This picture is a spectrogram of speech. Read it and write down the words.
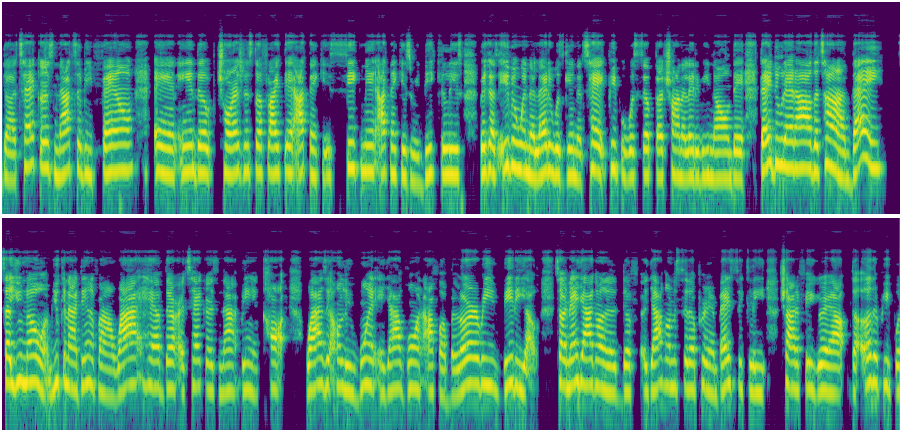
the attackers not to be found and end up charged and stuff like that, I think it's sickening. I think it's ridiculous because even when the lady was getting attacked, people was up there trying to let it be known that they do that all the time. They so you know them. You can identify them. Why have their attackers not being caught? Why is it only one and y'all going off a blurry video? So now y'all gonna def- y'all gonna sit up here and basically try to figure out the other people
